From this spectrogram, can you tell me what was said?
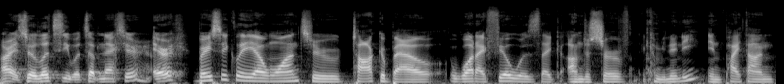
All right, so let's see what's up next here, Eric. Basically, I want to talk about what I feel was like underserved community in Python.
